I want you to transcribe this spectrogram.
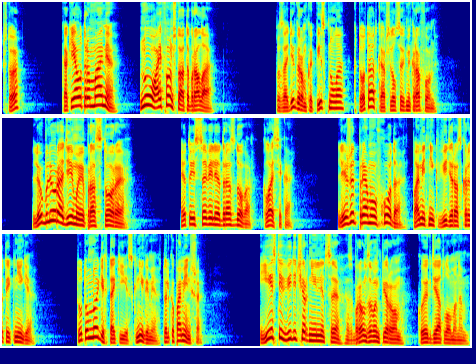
Что? Как я утром маме? Ну, айфон что отобрала?» Позади громко пискнуло, кто-то откашлялся в микрофон. «Люблю родимые просторы!» Это из Савелия Дроздова, классика. Лежит прямо у входа, памятник в виде раскрытой книги. Тут у многих такие, с книгами, только поменьше. Есть и в виде чернильницы, с бронзовым пером, кое-где отломанным.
